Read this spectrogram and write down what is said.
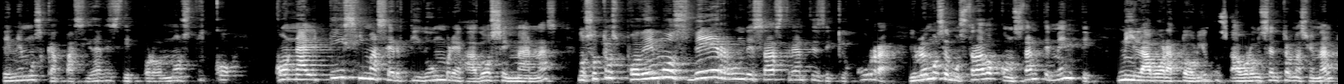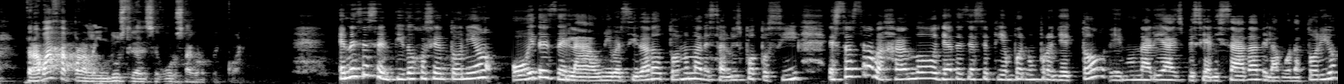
tenemos capacidades de pronóstico con altísima certidumbre a dos semanas, nosotros podemos ver un desastre antes de que ocurra y lo hemos demostrado constantemente. Mi laboratorio, pues ahora un centro nacional, trabaja para la industria de seguros agropecuarios. En ese sentido, José Antonio, hoy desde la Universidad Autónoma de San Luis Potosí, estás trabajando ya desde hace tiempo en un proyecto, en un área especializada de laboratorio,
